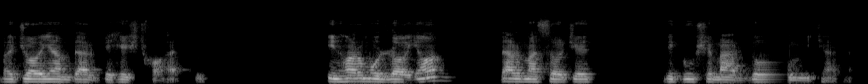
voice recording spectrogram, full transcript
و جایم در بهشت خواهد بود اینها رو ملایان در مساجد به گوش مردم می کردن.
